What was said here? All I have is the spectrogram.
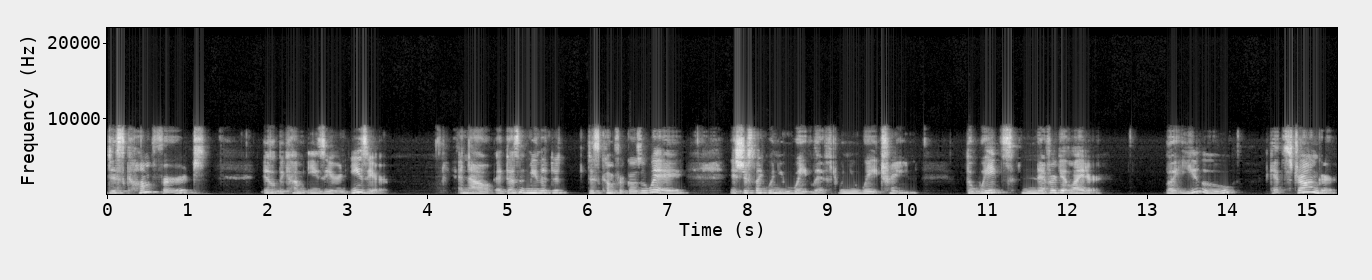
discomfort, it'll become easier and easier. And now, it doesn't mean that the discomfort goes away. It's just like when you weight lift, when you weight train. The weights never get lighter, but you get stronger.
